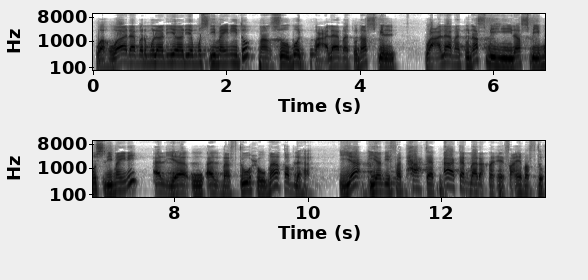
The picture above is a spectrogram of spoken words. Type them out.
wa huwa dan bermula dia dia muslimaini itu mansubun wa alamatu nasbil wa alamatu nasbihi nasbi muslimaini al ya'u al maftuhu ma qablaha. Ya yang difathahkan akan barang naib fa'il maftuh.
